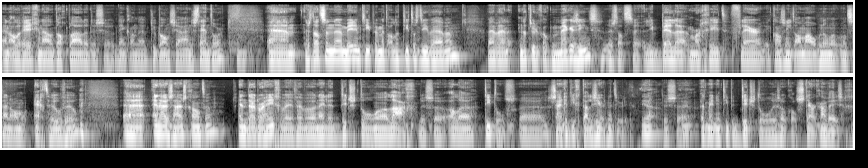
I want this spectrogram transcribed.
en alle regionale dagbladen. Dus denk aan de Tubantia en de Stentor. Mm. Um, dus dat is een mediumtype met alle titels die we hebben. We hebben natuurlijk ook magazines. Dus dat is uh, Libelle, Margriet, Flair. Ik kan ze niet allemaal opnoemen, want het zijn er allemaal echt heel veel. Uh, en huis-huiskranten. En daardoorheen geweven hebben we een hele digital uh, laag. Dus alle titels zijn gedigitaliseerd natuurlijk. Ja. Dus ja. het mediumtype digital is ook al sterk aanwezig.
